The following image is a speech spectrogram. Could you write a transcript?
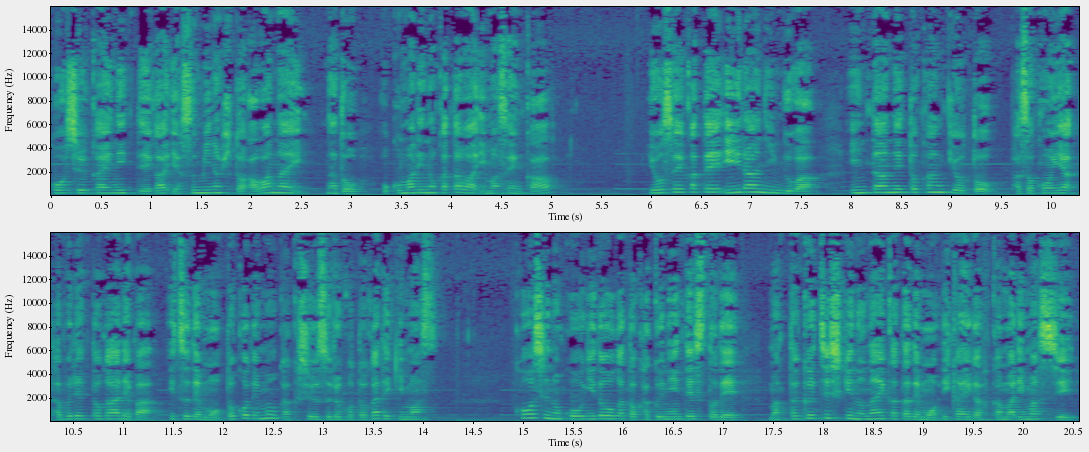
講習会日程が休みの日と合わないなどお困りの方はいませんか？養成課程 e ラーニングはインターネット環境とパソコンやタブレットがあればいつでもどこでも学習することができます。講師の講義動画と確認テストで全く知識のない方でも理解が深まりますし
